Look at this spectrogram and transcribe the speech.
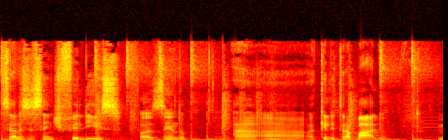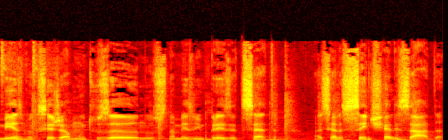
se ela se sente feliz fazendo a, a, aquele trabalho mesmo que seja há muitos anos, na mesma empresa, etc. Mas se ela se sente realizada,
